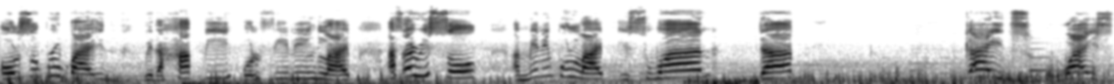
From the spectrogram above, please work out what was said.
also provides with a happy, fulfilling life. As a result, a meaningful life is one that guides wise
